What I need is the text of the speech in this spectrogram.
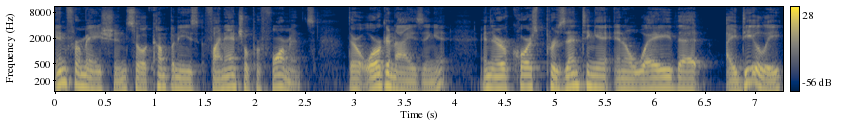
information, so a company's financial performance, they're organizing it, and they're of course presenting it in a way that ideally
